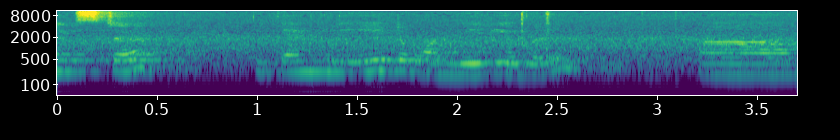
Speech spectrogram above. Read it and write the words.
next uh, we can create one variable um,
